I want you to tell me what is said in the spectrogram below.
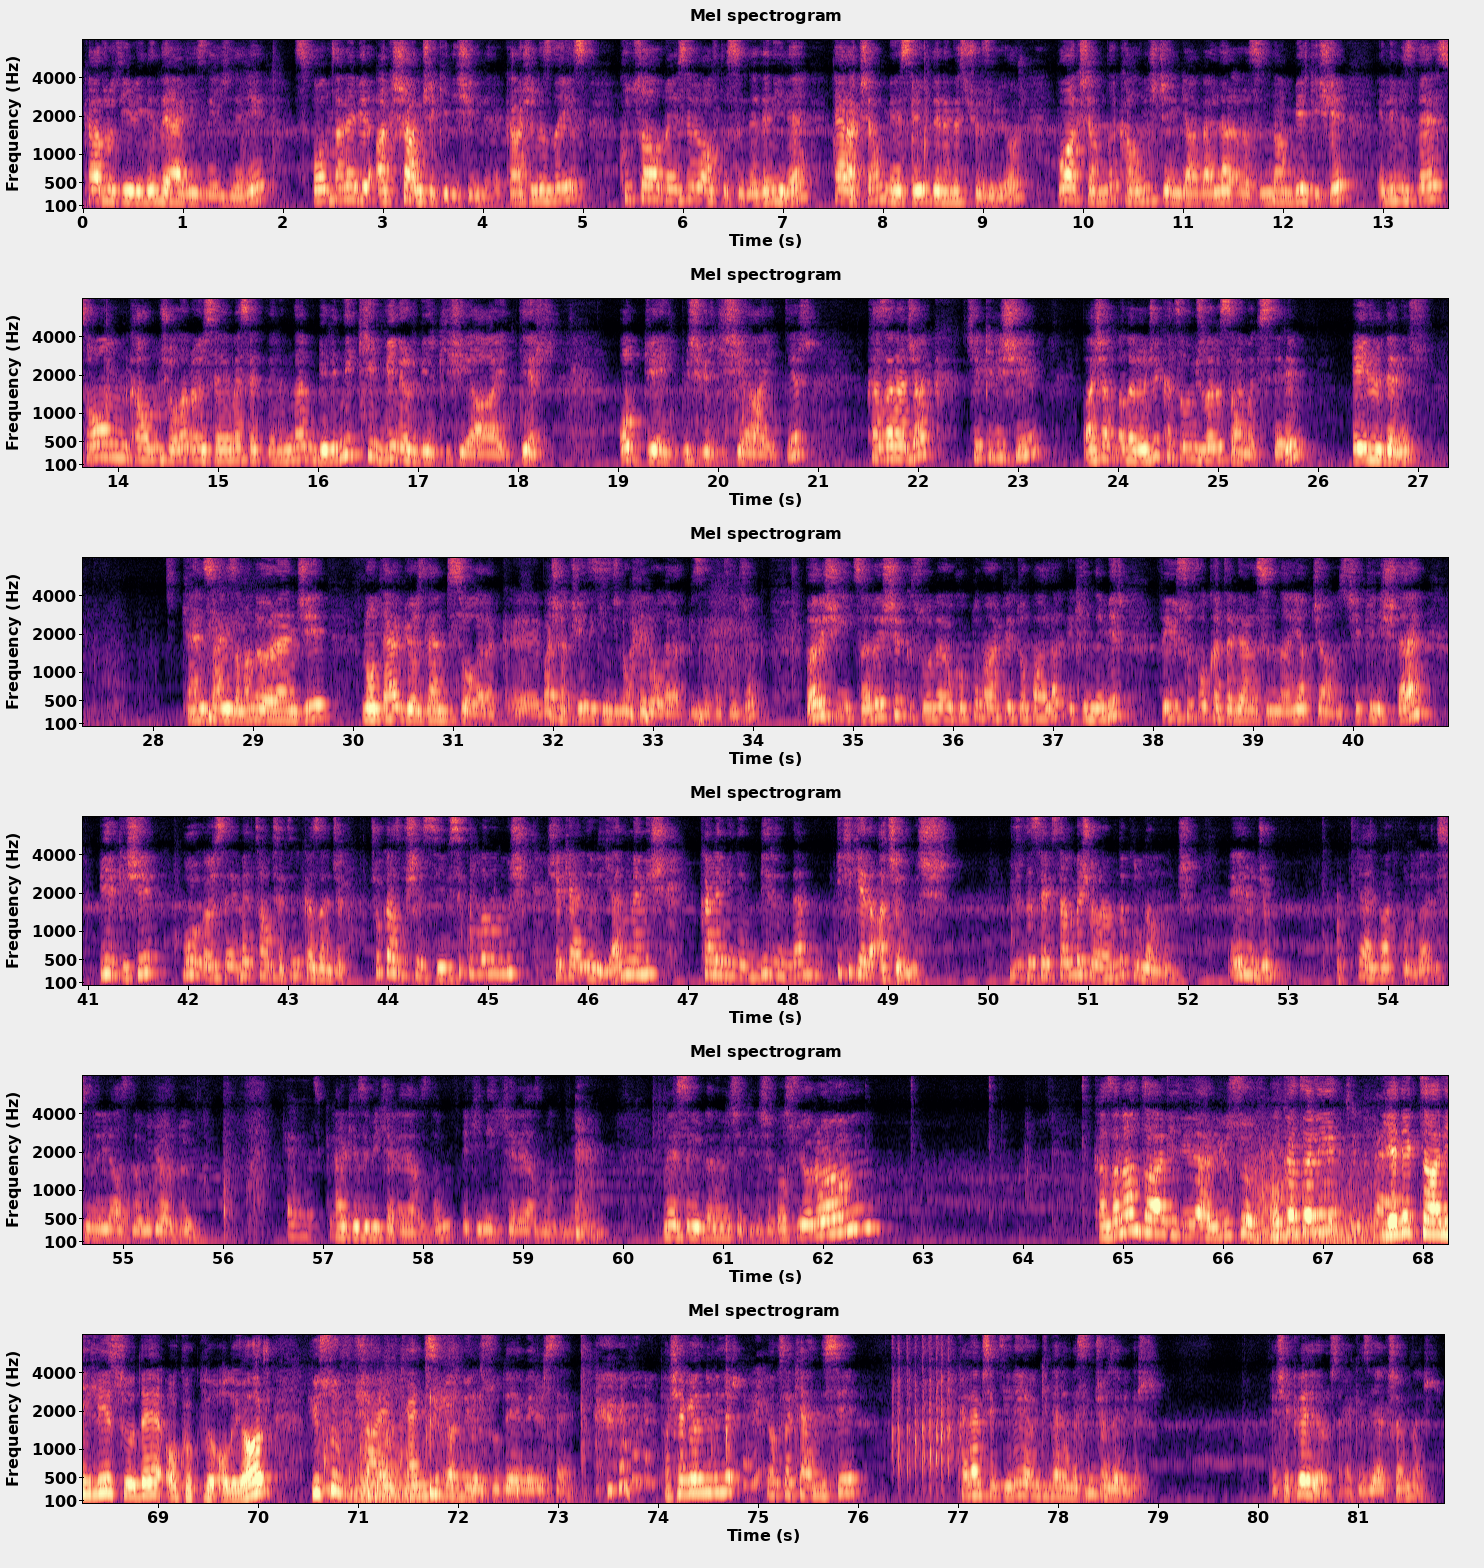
Kadro TV'nin değerli izleyicileri, spontane bir akşam çekilişiyle karşınızdayız. Kutsal MSU haftası nedeniyle her akşam MSU denemesi çözülüyor. Bu akşam da kalmış cengaverler arasından bir kişi elimizde son kalmış olan ÖSYM setlerinden birini ki winner bir kişiye aittir. ODTÜ'ye gitmiş bir kişiye aittir. Kazanacak çekilişi başlatmadan önce katılımcıları saymak isterim. Eylül Demir. Kendisi aynı zamanda öğrenci noter gözlemcisi olarak e, Başakşehir ikinci noteri olarak bize katılacak. Barış Yiğit Sarıışık, Sude Okuklu, Markli Toparlak, Ekin Demir ve Yusuf Okatali arasından yapacağımız çekilişten bir kişi bu ÖSYM tam setini kazanacak. Çok az bir şey CV'si kullanılmış, şekerleri yenmemiş, kaleminin birinden iki kere açılmış. %85 oranında kullanılmamış. Eylül'cüm gel bak burada isimleri yazdığımı gördün. Evet. gördüm. Herkesi bir kere yazdım. Ekini iki kere yazmadım yani. MSU deneme çekilişi basıyorum. Kazanan talihliler Yusuf Okatali, yedek talihli Sude Okuklu oluyor. Yusuf şayet kendisi gönlüyle Sude'ye verirse paşa gönlü bilir. Yoksa kendisi kalem setiyle yarınki denemesini çözebilir. Teşekkür ediyoruz. Herkese iyi akşamlar.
